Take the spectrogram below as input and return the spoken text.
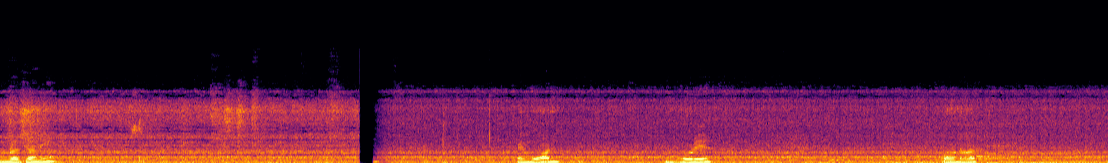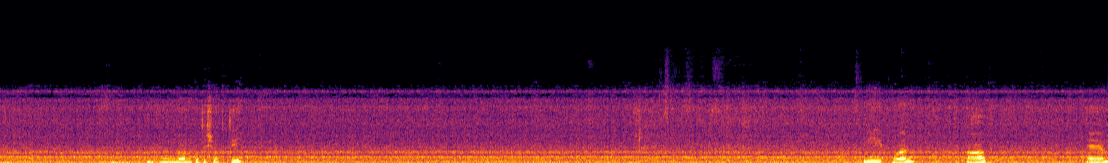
আমরা জানি এম ওয়ান ভরের কণার ঘূর্ণন গতিশক্তি। E equal m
